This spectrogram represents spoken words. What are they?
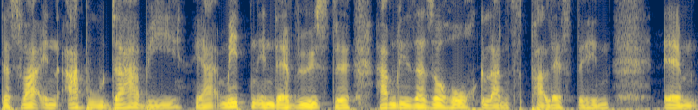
das war in Abu Dhabi, ja, mitten in der Wüste, haben die da so Hochglanzpaläste hin. ähm,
